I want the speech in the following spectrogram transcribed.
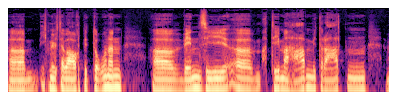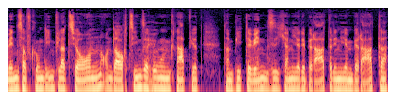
Äh, ich möchte aber auch betonen, äh, wenn Sie äh, ein Thema haben mit Raten, wenn es aufgrund Inflation und auch Zinserhöhungen knapp wird, dann bitte wenden Sie sich an Ihre Beraterin, Ihren Berater,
